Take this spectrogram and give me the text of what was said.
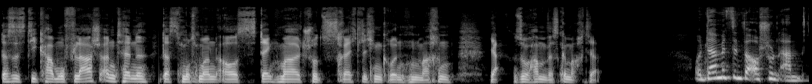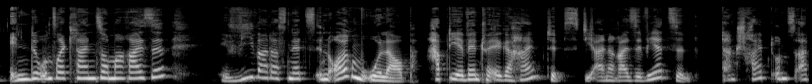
das ist die Camouflage-Antenne. Das muss man aus denkmalschutzrechtlichen Gründen machen. Ja, so haben wir es gemacht, ja. Und damit sind wir auch schon am Ende unserer kleinen Sommerreise. Wie war das Netz in eurem Urlaub? Habt ihr eventuell Geheimtipps, die eine Reise wert sind? Dann schreibt uns an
